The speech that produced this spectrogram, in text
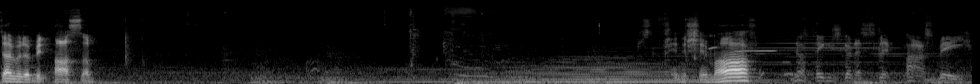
That would have been awesome. Just finish him off. Nothing's gonna slip past me.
